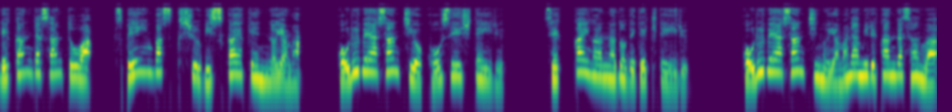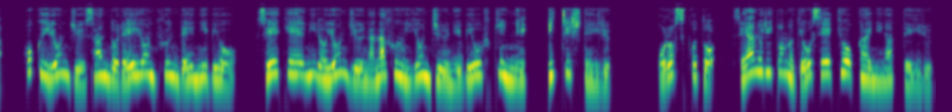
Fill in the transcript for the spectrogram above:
レカンダ山とは、スペインバスク州ビスカヤ県の山、ゴルベア山地を構成している。石灰岩などでできている。ゴルベア山地の山並みレカンダ山は、北緯43度04分02秒、西経2度47分42秒付近に位置している。オロスコとセアヌリとの行政境界になっている。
